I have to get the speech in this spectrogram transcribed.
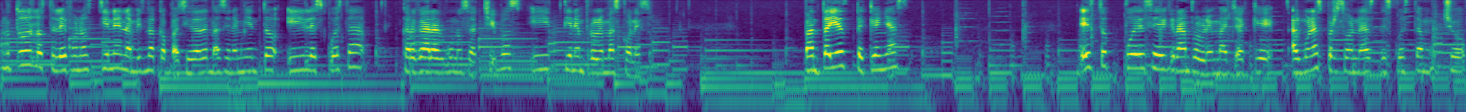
No todos los teléfonos tienen la misma capacidad de almacenamiento y les cuesta cargar algunos archivos y tienen problemas con eso. Pantallas pequeñas. Esto puede ser gran problema ya que a algunas personas les cuesta mucho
